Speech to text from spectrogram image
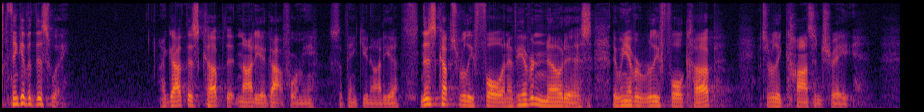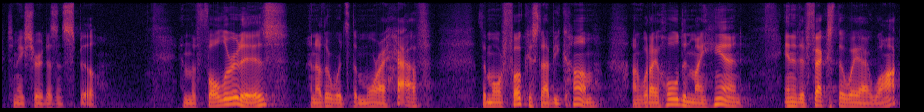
think of it this way I got this cup that Nadia got for me. So thank you, Nadia. This cup's really full. And have you ever noticed that when you have a really full cup, you have to really concentrate to make sure it doesn't spill? And the fuller it is, in other words, the more I have, the more focused I become on what I hold in my hand. And it affects the way I walk,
